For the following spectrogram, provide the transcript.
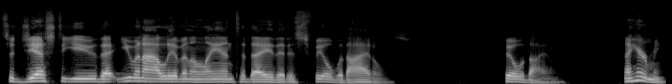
suggest to you that you and I live in a land today that is filled with idols. Filled with idols. Now, hear me.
